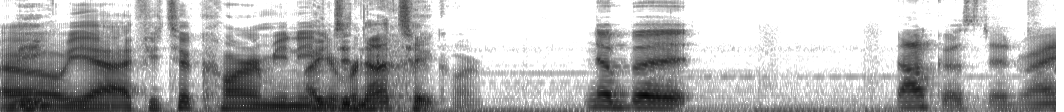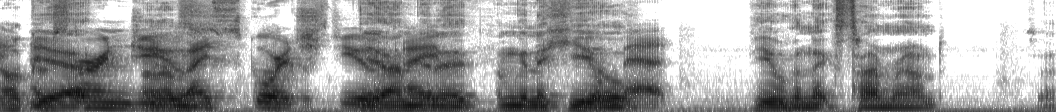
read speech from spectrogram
oh yeah, if you took harm, you need I to did re- not take harm. No, but Valkos did, right? Valkos. I burned you. um, I scorched you. Yeah, I'm I gonna I'm gonna heal bad. heal the next time round. So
